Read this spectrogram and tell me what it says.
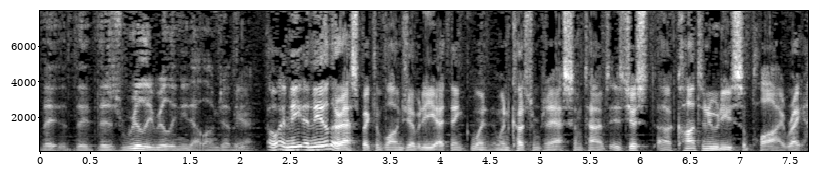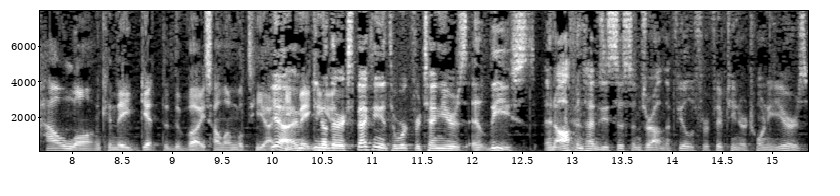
they, they, they just really, really need that longevity. Yeah. Oh, and the, and the other aspect of longevity, I think, when, when customers ask sometimes, is just uh, continuity of supply, right? How long can they get the device? How long will TI Yeah, keep I mean, making you know, it? they're expecting it to work for 10 years at least, and oftentimes these systems are out in the field for 15 or 20 years.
